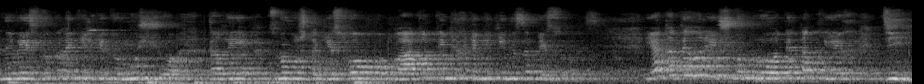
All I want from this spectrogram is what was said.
не виступили тільки тому, що дали знову ж таки слово оплату тим людям, які не записувалися. Я категорично проти таких дій.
